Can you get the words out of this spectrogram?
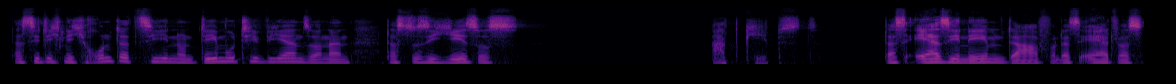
dass sie dich nicht runterziehen und demotivieren, sondern dass du sie Jesus abgibst, dass er sie nehmen darf und dass er etwas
